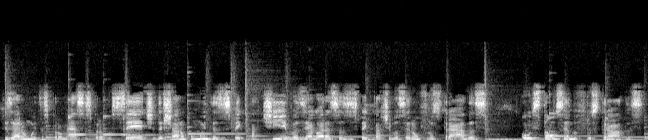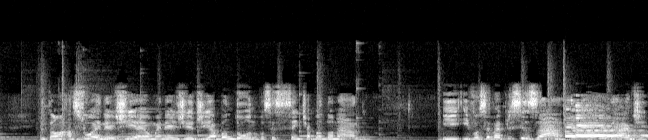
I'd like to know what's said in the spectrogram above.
fizeram muitas promessas para você, te deixaram com muitas expectativas e agora essas expectativas serão frustradas ou estão sendo frustradas. Então, a sua energia é uma energia de abandono, você se sente abandonado. E, e você vai precisar, na verdade,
